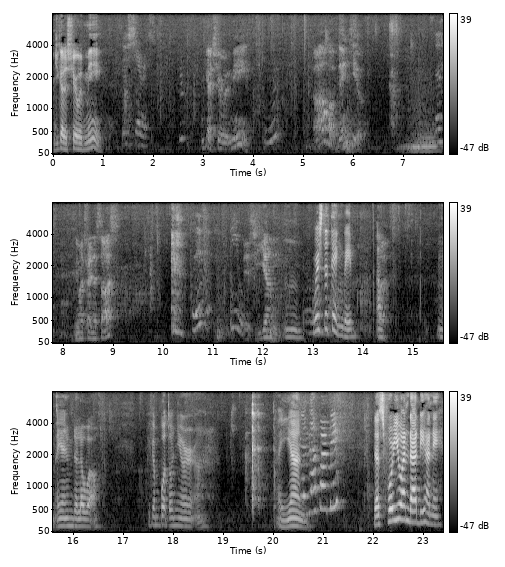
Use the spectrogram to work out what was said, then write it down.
You got to share with me. Let's share it. You got to share with me. Oh, thank you. Uh, You want to try the sauce? It's yummy. Where's the thing, babe? Oh, mm, ayan yung dalawa, oh. You can put on your... ah. ayan. That's for you and daddy, honey.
